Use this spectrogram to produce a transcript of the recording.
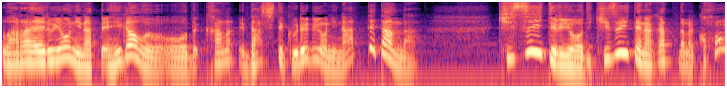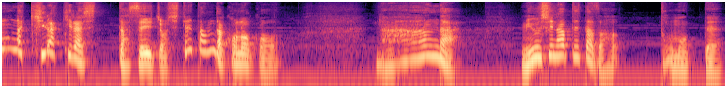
笑えるようになって、笑顔を出してくれるようになってたんだ。気づいてるようで気づいてなかったな。こんなキラキラした成長してたんだ、この子。なんだ。見失ってたぞ、と思って、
